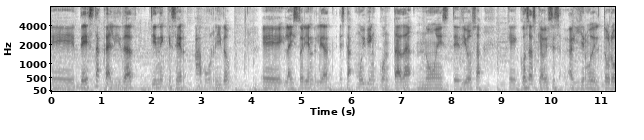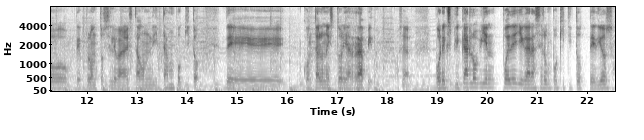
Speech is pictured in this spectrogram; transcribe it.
eh, de esta calidad tiene que ser aburrido. La historia en realidad está muy bien contada, no es tediosa. Que cosas que a veces a Guillermo del Toro de pronto se le va esta ondita un poquito de contar una historia rápido. O sea, por explicarlo bien puede llegar a ser un poquitito tedioso.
